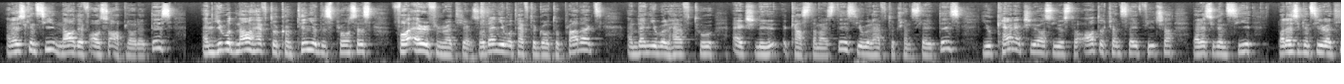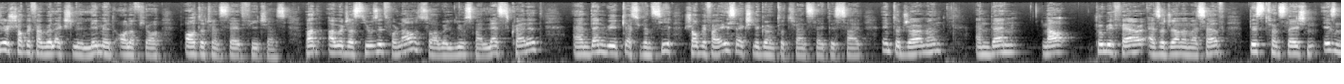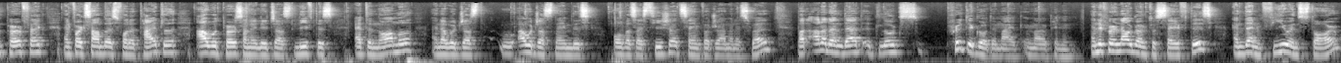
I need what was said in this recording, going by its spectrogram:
And as you can see, now they've also uploaded this. And you would now have to continue this process for everything right here. So then you would have to go to products and then you will have to actually customize this. You will have to translate this. You can actually also use the auto translate feature, but as you can see, but as you can see right here, Shopify will actually limit all of your auto translate features. But I will just use it for now. So I will use my less credit. And then we, as you can see, Shopify is actually going to translate this site into German. And then now, to be fair, as a German myself, this translation isn't perfect. And for example, as for the title, I would personally just leave this at the normal and I would just I would just name this oversized t-shirt, same for German as well. But other than that, it looks pretty good in my in my opinion. And if we're now going to save this and then view in store,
